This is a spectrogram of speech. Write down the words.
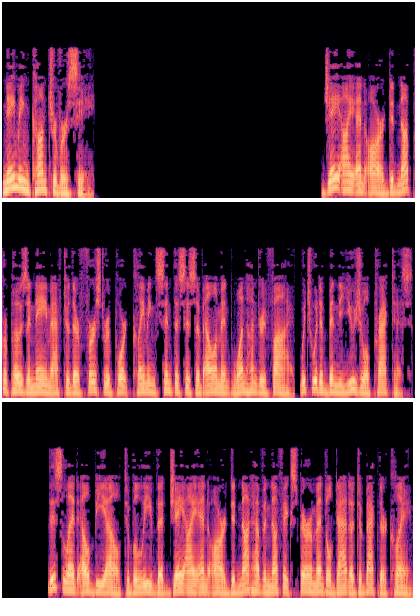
Naming controversy JINR did not propose a name after their first report claiming synthesis of element 105, which would have been the usual practice. This led LBL to believe that JINR did not have enough experimental data to back their claim.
